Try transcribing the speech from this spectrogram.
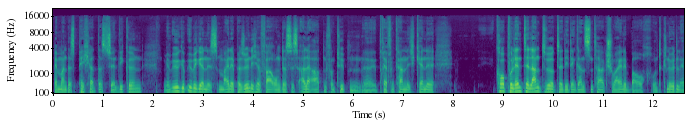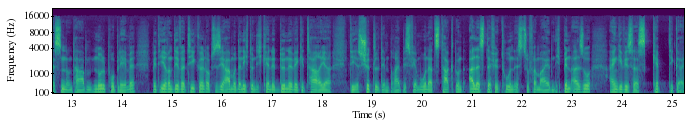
wenn man das Pech hat, das zu entwickeln. Im Übrigen ist meine persönliche Erfahrung, dass es alle Arten von Typen äh, treffen kann. Ich kenne korpulente Landwirte, die den ganzen Tag Schweinebauch und Knödel essen und haben null Probleme mit ihren Divertikeln, ob sie sie haben oder nicht. Und ich kenne dünne Vegetarier, die es schüttelt im drei bis vier Monatstakt und alles dafür tun, es zu vermeiden. Ich bin also ein gewisser Skeptiker.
